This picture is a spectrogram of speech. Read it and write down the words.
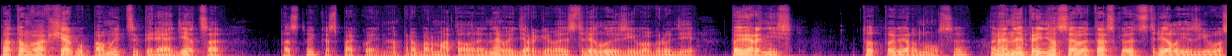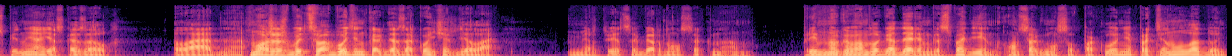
потом в общагу помыться, переодеться. — Постой-ка спокойно, — пробормотал Рене, выдергивая стрелу из его груди. — Повернись. Тот повернулся. Рене принялся вытаскивать стрелы из его спины, а я сказал... Ладно, можешь быть свободен, когда закончишь дела. Мертвец обернулся к нам. «Премного вам благодарен, господин!» Он согнулся в поклоне, протянул ладонь.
